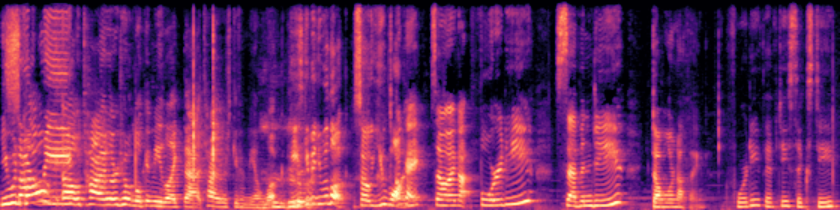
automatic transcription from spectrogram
You would Sorry. go. Oh, Tyler, don't look at me like that. Tyler's giving me a look. He's giving you a look. So you won. okay, so I got 40, 70, Double or nothing. 40, 50, 60.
